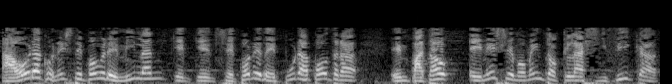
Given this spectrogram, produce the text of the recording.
Ahora con este pobre Milan que, se pone de pura potra empatado, en ese momento clasifica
